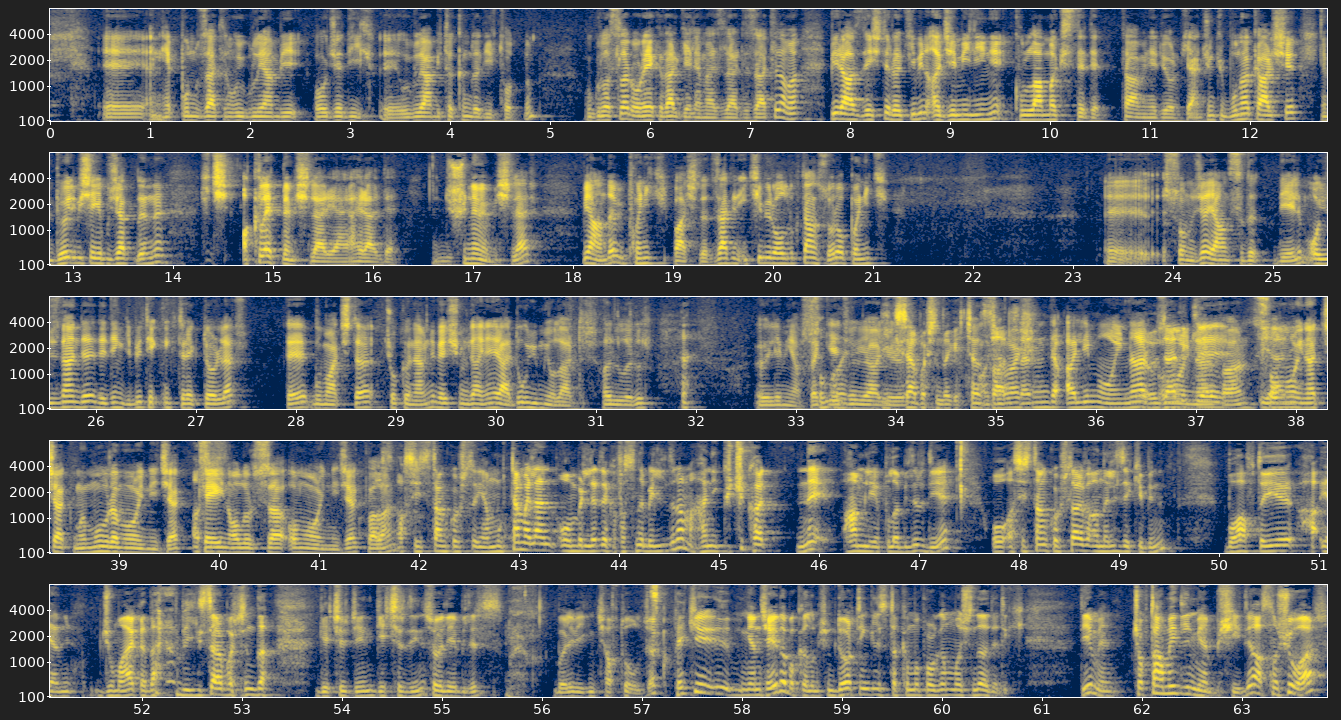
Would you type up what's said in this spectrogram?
e, hani hep bunu zaten uygulayan bir hoca değil, e, uygulayan bir takım da değil Tottenham. Uygulasalar oraya kadar gelemezlerdi zaten ama biraz da işte rakibin acemiliğini kullanmak istedi tahmin ediyorum. Yani çünkü buna karşı böyle bir şey yapacaklarını hiç akıl etmemişler yani herhalde. Düşünememişler. Bir anda bir panik başladı. Zaten 2-1 olduktan sonra o panik e, sonuca yansıdı diyelim. O yüzden de dediğin gibi teknik direktörler de bu maçta çok önemli ve şimdi hani herhalde uyumuyorlardır. Harıl harıl öyle mi yapsak? Son Gece bilgisayar başında geçen Acaba saatler. şimdi Ali mi oynar, o mu Özellikle oynar falan. Son yani- oynatacak mı, Moura mı oynayacak, Asist- Kane olursa o mu oynayacak falan. As- asistan koçta yani muhtemelen 11'leri de kafasında bellidir ama hani küçük ha- ne hamle yapılabilir diye o asistan koçlar ve analiz ekibinin bu haftayı ha- yani cumaya kadar bilgisayar başında geçireceğini geçirdiğini söyleyebiliriz. Böyle bir ilginç hafta olacak. Peki yani şeye de bakalım. Şimdi 4 İngiliz takımı programın başında da dedik. Değil mi? Çok tahmin edilmeyen bir şeydi. Aslında şu var.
